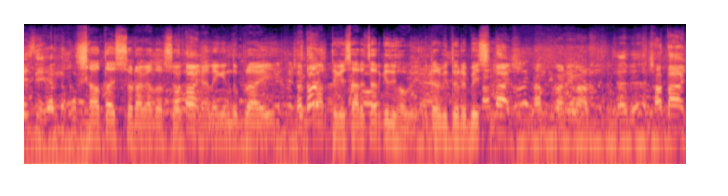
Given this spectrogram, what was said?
এই যে সাতাশশো টাকা দর্শক এখানে কিন্তু প্রায় চার থেকে সাড়ে চার কেজি হবে এটার ভিতরে বেশি। সাতাশ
